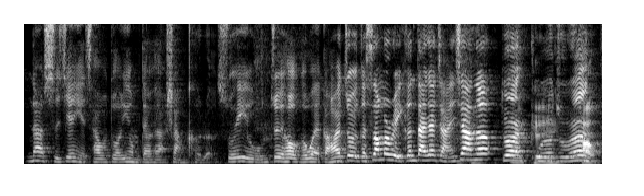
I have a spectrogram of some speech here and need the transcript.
那时间也差不多，因为我们待会要上课了，所以我们最后可不可以赶快做一个 summary 跟大家讲一下呢？对我的主任，好，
